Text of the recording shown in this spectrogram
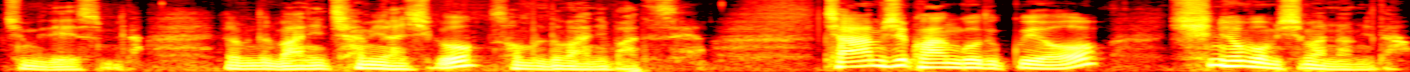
준비되어 있습니다. 여러분들 많이 참여하시고 선물도 많이 받으세요. 잠시 광고 듣고요. 신효범 씨 만납니다.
